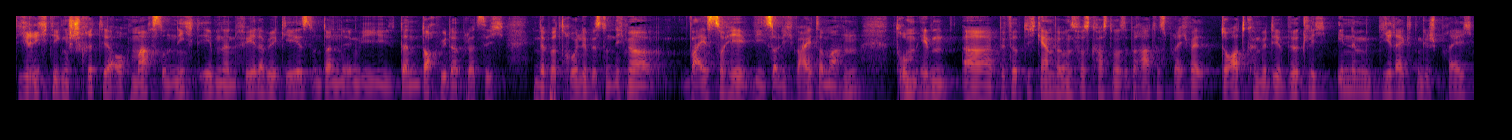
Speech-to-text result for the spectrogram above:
die richtigen Schritte auch machst und nicht eben einen Fehler begehst und dann irgendwie dann doch wieder plötzlich in der Patrouille bist und nicht mehr weißt, so hey, wie soll ich weitermachen? Drum eben äh, bewirb dich gern bei uns fürs kostenlose Beratungsgespräch, weil dort können wir dir wirklich in einem direkten Gespräch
